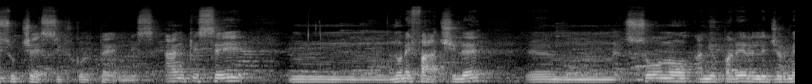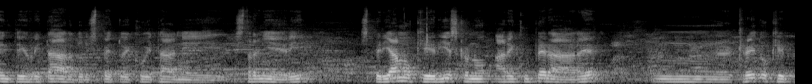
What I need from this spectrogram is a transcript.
successi col tennis, anche se mh, mm, non è facile ehm, sono a mio parere leggermente in ritardo rispetto ai coetanei stranieri, speriamo che riescano a recuperare, mm, credo che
